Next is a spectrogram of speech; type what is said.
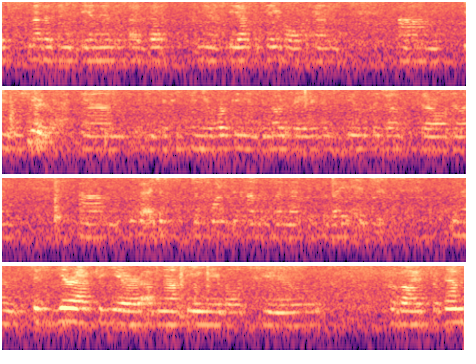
this. It's another thing to be on the other side of that, you know, to be at the table and, um, and to hear that and, and to continue working and be motivated and to do the job that they're all doing. Um, So I just, just wanted to comment on that because I, it's, you know, it's just year after year of not being able to provide for them,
